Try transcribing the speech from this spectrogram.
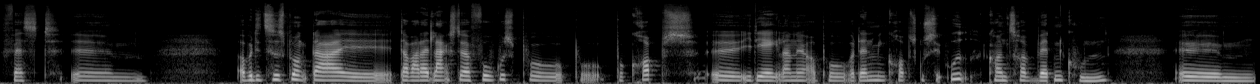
fast. Øh, og på det tidspunkt, der, øh, der var der et langt større fokus på, på, på kropsidealerne øh, og på, hvordan min krop skulle se ud, kontra hvad den kunne. Øh, Øhm,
